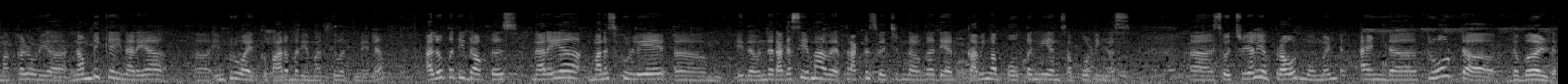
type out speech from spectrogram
மக்களுடைய நம்பிக்கை நிறையா இம்ப்ரூவ் ஆயிருக்கு பாரம்பரிய மருத்துவத்து மேலே. அலோபதி டாக்டர்ஸ் நிறைய மனசுக்குள்ளேயே இதை வந்து ரகசியமாக ப்ராக்டிஸ் வச்சுருந்தவங்க they're coming up openly and supporting us so it's really a proud moment and throughout the world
